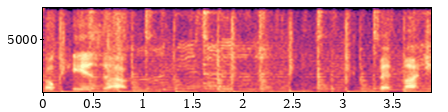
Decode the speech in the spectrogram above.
Milk tea is uh, a bit much.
